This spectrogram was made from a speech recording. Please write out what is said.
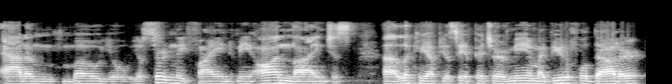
Adam Moe, you'll you'll certainly find me online. Just look me up up, you'll see a picture of me and my beautiful daughter,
